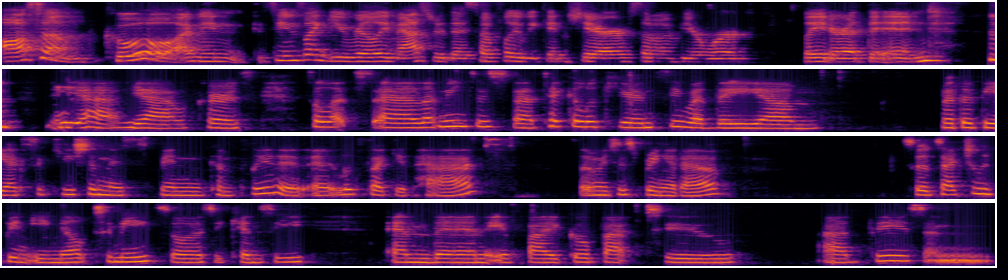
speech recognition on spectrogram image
Awesome, cool. I mean, it seems like you really mastered this. Hopefully, we can share some of your work later at the end. yeah, yeah, of course. So let's uh, let me just uh, take a look here and see what the um, whether the execution has been completed. And it looks like it has. So let me just bring it up. So it's actually been emailed to me. So as you can see, and then if I go back to uh, this and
